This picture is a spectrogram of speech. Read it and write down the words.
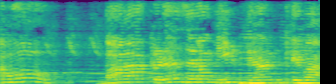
अहो बाळाकडे जरा नीट ध्यान ठेवा.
